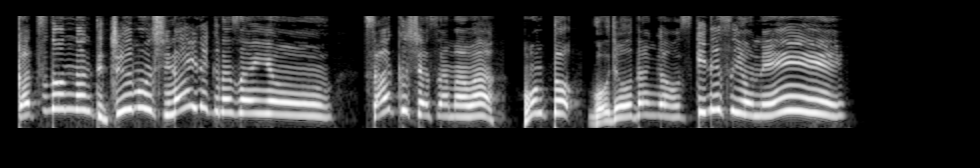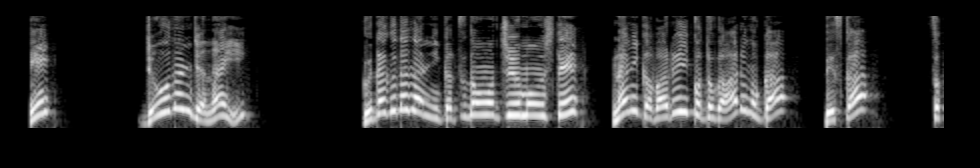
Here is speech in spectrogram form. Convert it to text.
カツ丼なんて注文しないでくださいよ。作者様はほんとご冗談がお好きですよね。え？冗談じゃない？グダグダ団にカツ丼を注文して何か悪いことがあるのか？ですか？そ、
